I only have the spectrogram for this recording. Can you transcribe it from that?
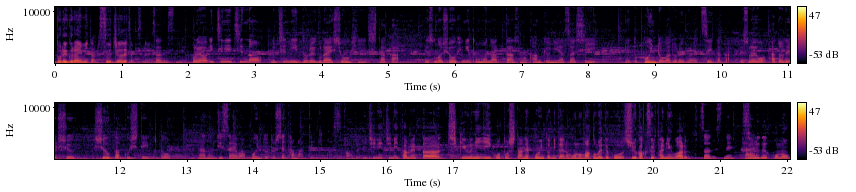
どれぐらいみたいな数値が出てますね。そうですね。これを1日のうちにどれぐらい消費したか。でその消費に伴ったその環境に優しい、えーと、とポイントがどれぐらいついたか。でそれを後で収穫していくとあの実際はポイントとして貯まっていきます。あ1日に貯めた地球にいいことしたねポイントみたいなものをまとめてこう収穫するタイミングがある。そうですね、はい、それでこの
